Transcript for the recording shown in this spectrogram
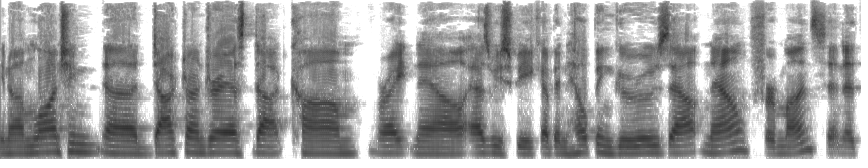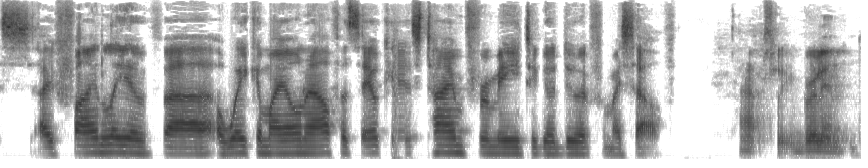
you know, I'm launching uh, drandreas.com right now as we speak. I've been helping gurus out now for months, and it's I finally have uh, awakened my own alpha. Say, okay, it's time for me to go do it for myself. Absolutely brilliant.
